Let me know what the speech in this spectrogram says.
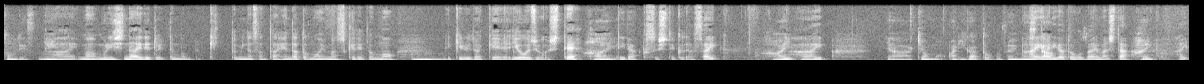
そうですね、はい。まあ無理しないでと言ってもきっと皆さん大変だと思いますけれどもうん。できるだけ養生してはい。リラックスしてください。はい、はい、いやー今日もありがとうございまはい、した。ありがとうございました。はい、はい、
